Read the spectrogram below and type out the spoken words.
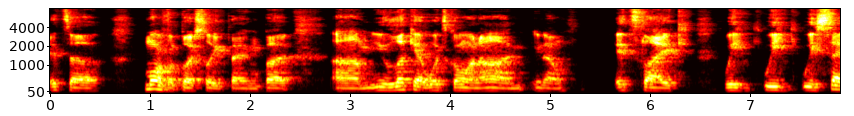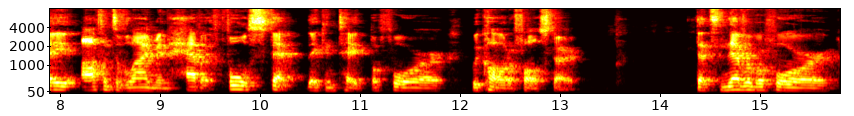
it's a more of a bush league thing. But um, you look at what's going on, you know, it's like we we we say offensive linemen have a full step they can take before we call it a false start. That's never before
